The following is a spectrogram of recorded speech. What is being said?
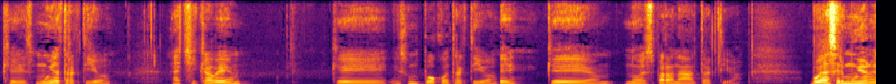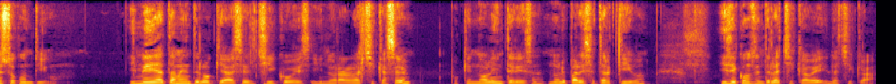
que es muy atractiva, la chica B, que es un poco atractiva, que no es para nada atractiva. Voy a ser muy honesto contigo. Inmediatamente lo que hace el chico es ignorar a la chica C, porque no le interesa, no le parece atractiva y se concentra la chica B y la chica A.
